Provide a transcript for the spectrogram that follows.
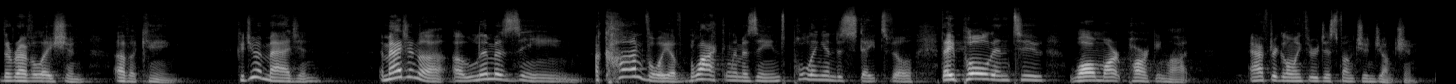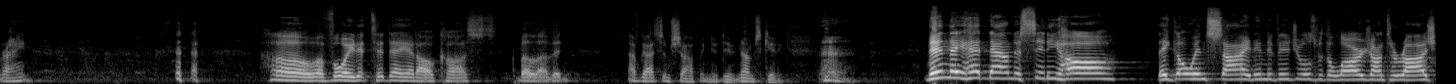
the revelation of a king. Could you imagine? Imagine a, a, limousine, a convoy of black limousines pulling into Statesville. They pulled into Walmart parking lot after going through Dysfunction Junction, right? oh, avoid it today at all costs, beloved. I've got some shopping to do. No, I'm just kidding. then they head down to City Hall they go inside, individuals with a large entourage.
